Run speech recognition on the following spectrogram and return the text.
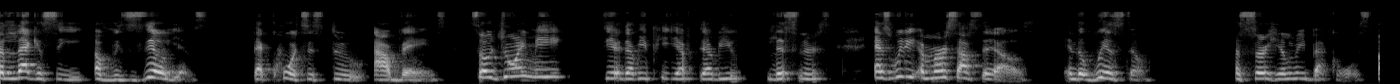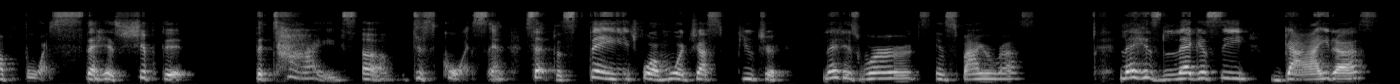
the legacy of resilience that courses through our veins. So join me, dear WPFW listeners, as we immerse ourselves in the wisdom of Sir Hilary Beckles, a force that has shifted the tides of discourse and set the stage for a more just future. Let his words inspire us. Let his legacy guide us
